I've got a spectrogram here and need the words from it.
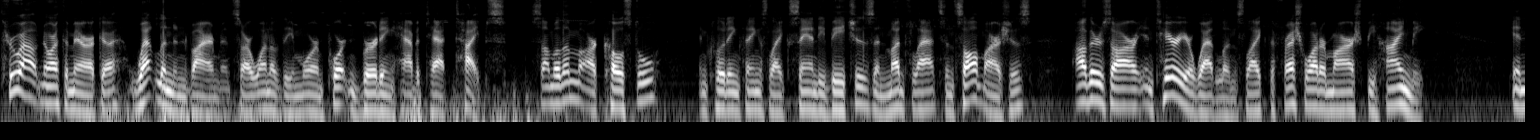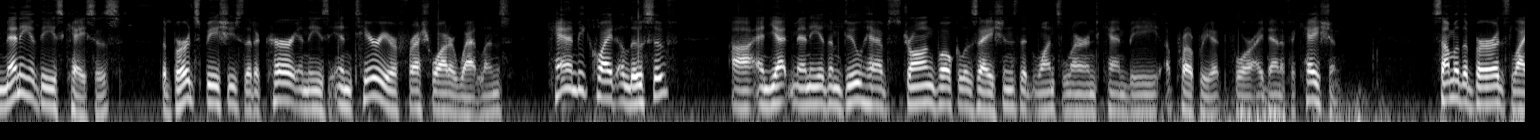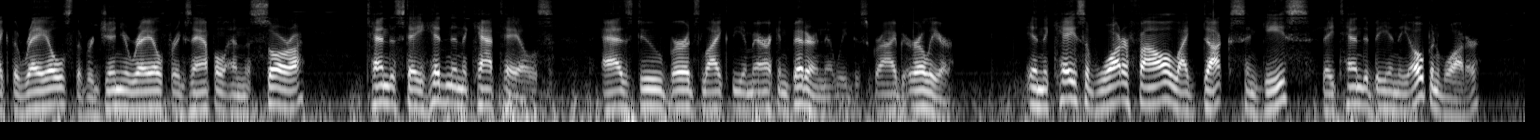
Throughout North America, wetland environments are one of the more important birding habitat types. Some of them are coastal, including things like sandy beaches and mudflats and salt marshes. Others are interior wetlands, like the freshwater marsh behind me. In many of these cases, the bird species that occur in these interior freshwater wetlands can be quite elusive, uh, and yet many of them do have strong vocalizations that, once learned, can be appropriate for identification. Some of the birds, like the rails, the Virginia rail, for example, and the sora, tend to stay hidden in the cattails, as do birds like the American bittern that we described earlier. In the case of waterfowl like ducks and geese, they tend to be in the open water,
